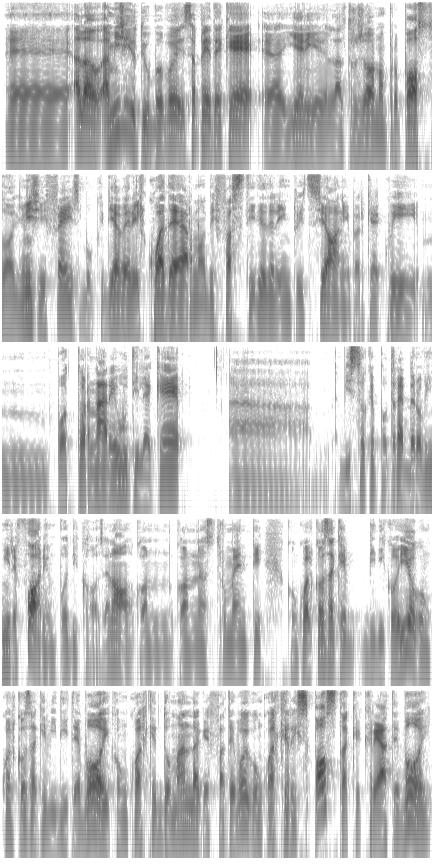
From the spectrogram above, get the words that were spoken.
Eh, allora, amici YouTube, voi sapete che eh, ieri l'altro giorno ho proposto agli amici di Facebook di avere il quaderno dei fastidi e delle intuizioni, perché qui mh, può tornare utile che Uh, visto che potrebbero venire fuori un po' di cose, no? Con, con, strumenti, con qualcosa che vi dico io, con qualcosa che vi dite voi, con qualche domanda che fate voi, con qualche risposta che create voi.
